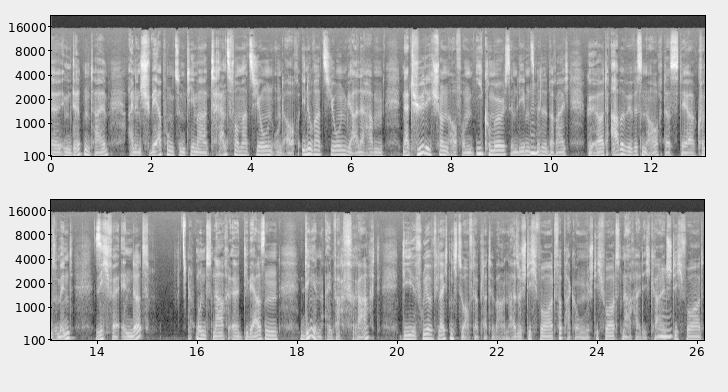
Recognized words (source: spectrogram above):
äh, im dritten Teil einen Schwerpunkt zum Thema Transformation und auch Innovation. Wir alle haben natürlich schon auch vom E-Commerce im Lebensmittelbereich gehört, aber wir wissen auch, dass der Konsument sich verändert und nach äh, diversen Dingen einfach fragt, die früher vielleicht nicht so auf der Platte waren. Also Stichwort Verpackung, Stichwort Nachhaltigkeit, mhm. Stichwort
